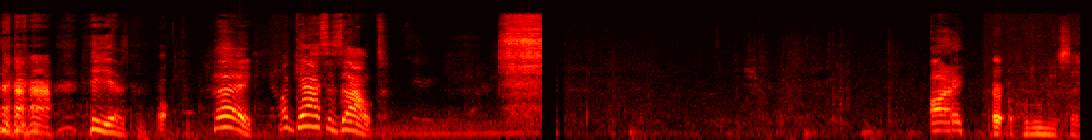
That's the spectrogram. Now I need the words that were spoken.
he is. Oh, hey, my gas is out. I. Er, what do you want me to say?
